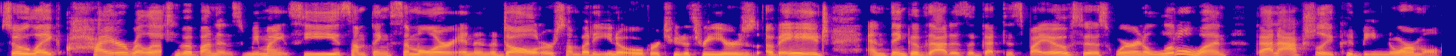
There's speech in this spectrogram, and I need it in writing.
So like higher relative abundance, we might see something similar in an adult or somebody, you know, over two to three years of age and think of that as a gut dysbiosis, where in a little one, that actually could be normal.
